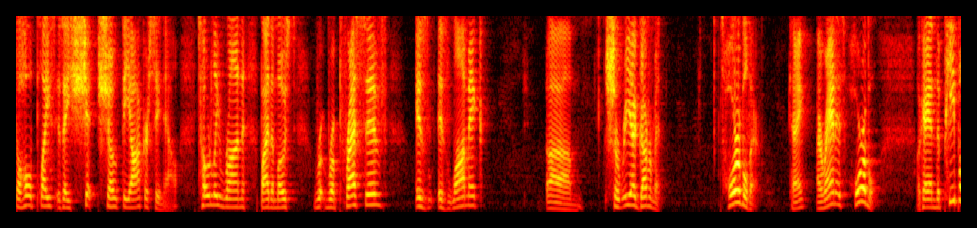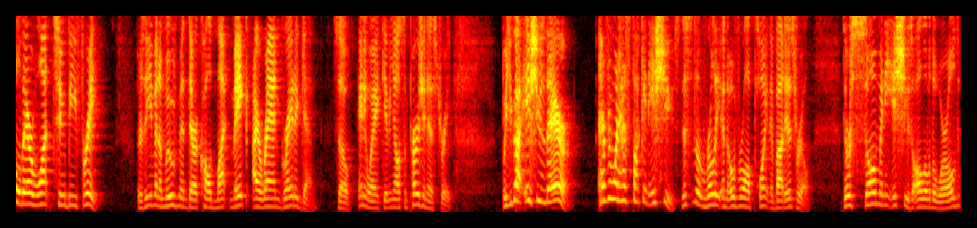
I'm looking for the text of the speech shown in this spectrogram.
The whole place is a shit show theocracy now, totally run by the most re- repressive is Islamic um, Sharia government. It's horrible there. Okay? Iran is horrible. Okay? And the people there want to be free. There's even a movement there called Make Iran Great Again. So, anyway, giving y'all some Persian history. But you got issues there. Everyone has fucking issues. This is a really an overall point about Israel. There's so many issues all over the world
